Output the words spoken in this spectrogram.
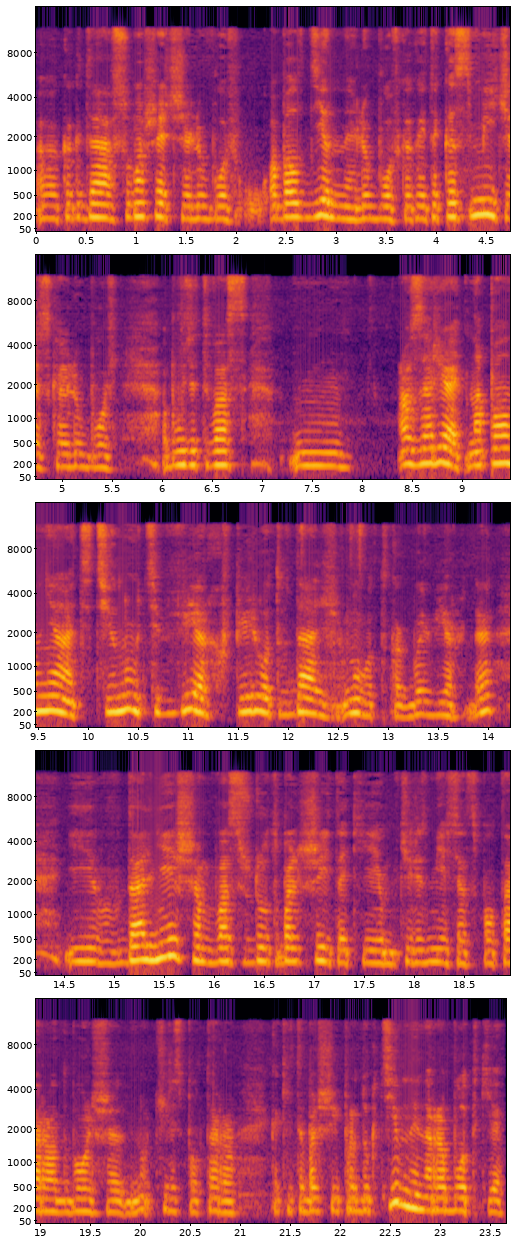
э, когда сумасшедшая любовь, обалденная любовь, какая-то космическая любовь будет вас... Э, озарять, наполнять, тянуть вверх, вперед, вдаль, ну вот как бы вверх, да. И в дальнейшем вас ждут большие такие, через месяц, полтора, больше, ну через полтора, какие-то большие продуктивные наработки.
